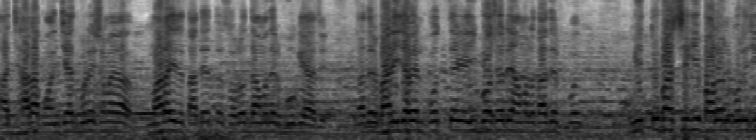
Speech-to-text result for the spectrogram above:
আর যারা পঞ্চায়েত ভোটের সময় মারা গেছে তাদের তো শ্রদ্ধা আমাদের বুকে আছে। তাদের বাড়ি যাবেন প্রত্যেক এই বছরে আমরা তাদের মৃত্যুবার্ষিকী পালন করেছি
